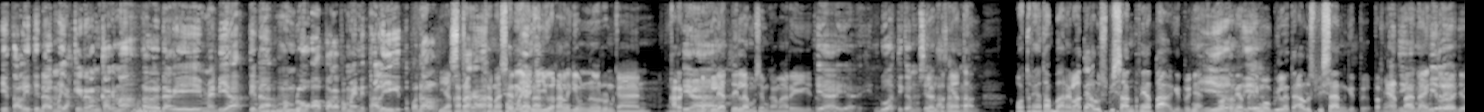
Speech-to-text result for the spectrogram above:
Itali tidak meyakinkan karena eh, dari media tidak memblow up para pemain Itali gitu padahal Ya karena karena Serie A-nya permainan- juga kan lagi menurun kan. Karek Iya. berlihat lah musim kamari gitu. ya ya dua tiga musim Dan ternyata. Oh ternyata Barella teh alus pisan ternyata gitu nya. Iya, oh ternyata iya. Immobile teh alus pisan gitu. Ternyata Anjing nah aja.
